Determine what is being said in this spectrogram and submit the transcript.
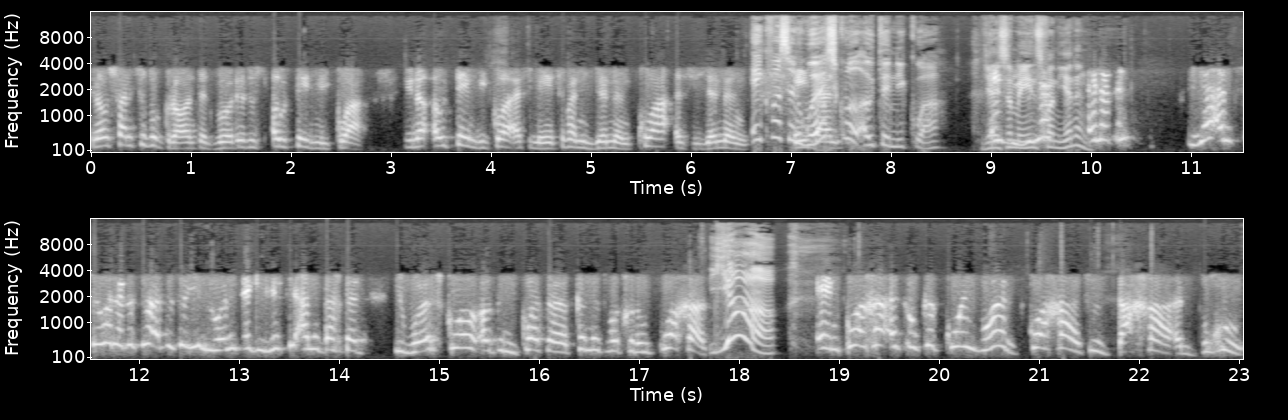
you know some super granted woorde soos authentikwa You know authentikwa is mense van die heuning, kwa is heuning. Ek was in hoërskool authentikwa. Jy's 'n mens van heuning. En dit Ja, en so dit is so dit is so ironies. Ek lees die ander dag dat die woordskool uit in Kwasa kinders word genoem kwagga. Ja. En kwagga is ook 'n koei woord. Kwagga soos dagga en boegu.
